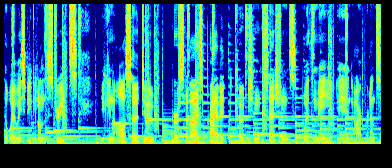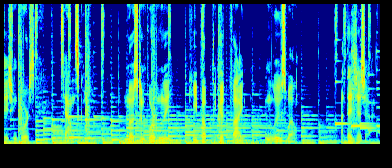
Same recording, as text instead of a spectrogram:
the way we speak it on the streets. You can also do personalized private coaching sessions with me in our pronunciation course, Sound School. Most importantly, keep up the good fight and lose well. Até já já.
